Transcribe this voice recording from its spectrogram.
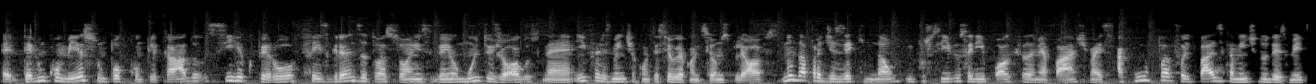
Ele teve um começo um pouco complicado, se recuperou, fez grandes atuações, ganhou muitos jogos, né? Infelizmente aconteceu o que aconteceu nos playoffs. Não dá para dizer que não, impossível, seria hipócrita da minha parte, mas a culpa foi basicamente do The Smith.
